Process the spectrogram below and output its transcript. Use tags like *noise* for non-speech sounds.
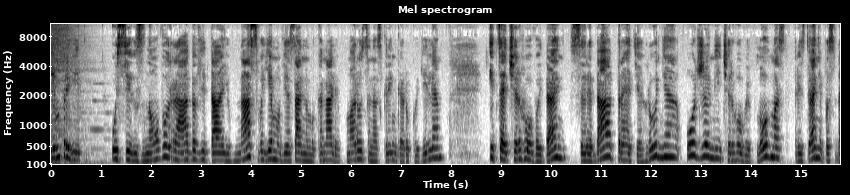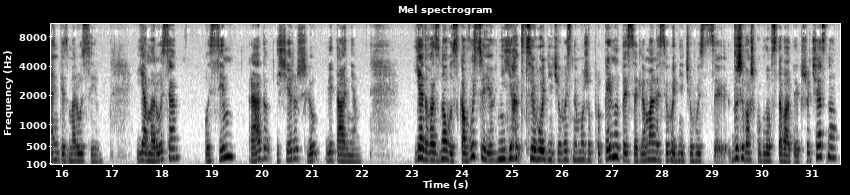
Усім привіт! Усіх знову радо вітаю на своєму в'язальному каналі Марусина Скринька Рукоділля. І це черговий день, середа, 3 грудня. Отже, мій черговий влогмас Різдвяні посиданьки з Марусею. Я Маруся, усім радо і щиро шлю вітання. Я до вас знову з кавусею. Ніяк сьогодні чогось не можу прокинутися. Для мене сьогодні чогось е, дуже важко було вставати, якщо чесно.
